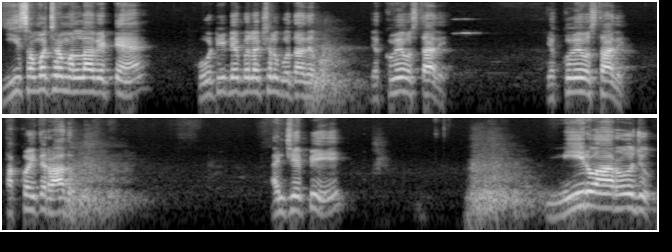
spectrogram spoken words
ఈ సంవత్సరం మళ్ళా పెట్టే కోటి డెబ్బై లక్షలు పోతుందేమో. ఎక్కువే వస్తుంది. ఎక్కువే వస్తుంది తక్కువ అయితే రాదు. అని చెప్పి మీరు ఆ రోజు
